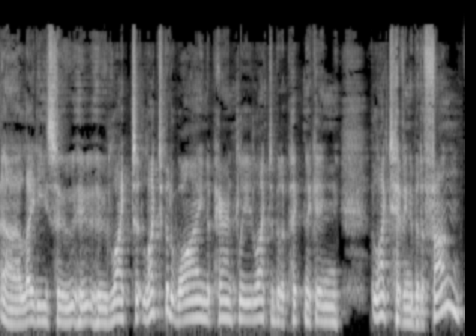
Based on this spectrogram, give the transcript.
uh, ladies who, who who liked liked a bit of wine, apparently liked a bit of picnicking, liked having a bit of fun,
